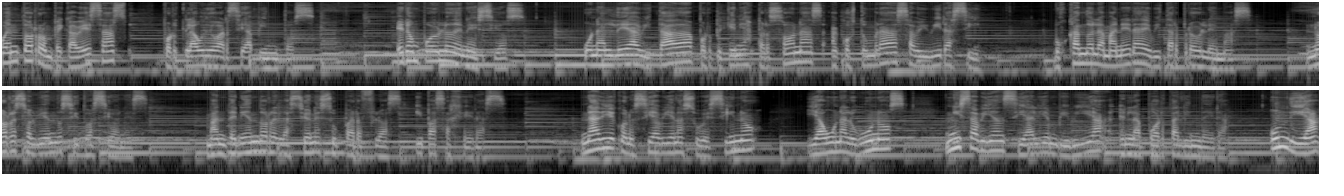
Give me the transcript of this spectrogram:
cuento Rompecabezas por Claudio García Pintos. Era un pueblo de necios, una aldea habitada por pequeñas personas acostumbradas a vivir así, buscando la manera de evitar problemas, no resolviendo situaciones, manteniendo relaciones superfluas y pasajeras. Nadie conocía bien a su vecino y aún algunos ni sabían si alguien vivía en la puerta lindera. Un día,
